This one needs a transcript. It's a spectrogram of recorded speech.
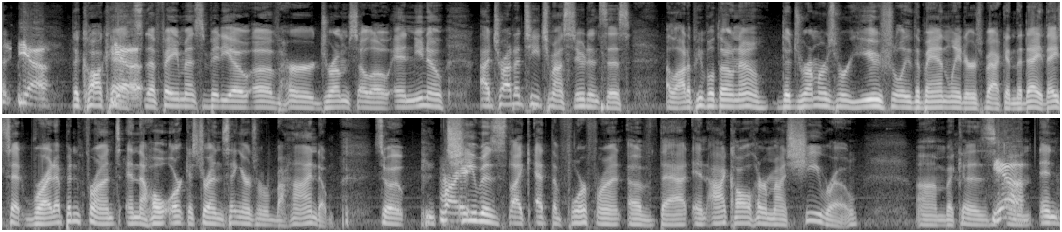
it? yeah. The Coquettes, Yeah. the famous video of her drum solo. And, you know, I try to teach my students this. A lot of people don't know. The drummers were usually the band leaders back in the day. They sat right up in front, and the whole orchestra and singers were behind them. So Right. she was like at the forefront of that. And I call her my shiro um, because, Yeah. um, and oh,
